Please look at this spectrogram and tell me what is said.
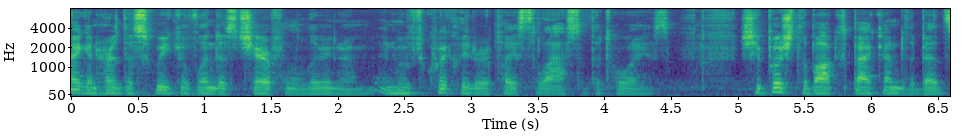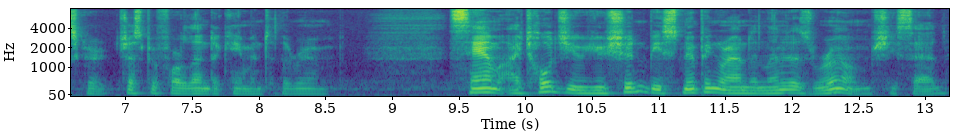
Megan heard the squeak of Linda's chair from the living room and moved quickly to replace the last of the toys. She pushed the box back under the bedskirt just before Linda came into the room. Sam, I told you you shouldn't be snooping around in Linda's room, she said,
